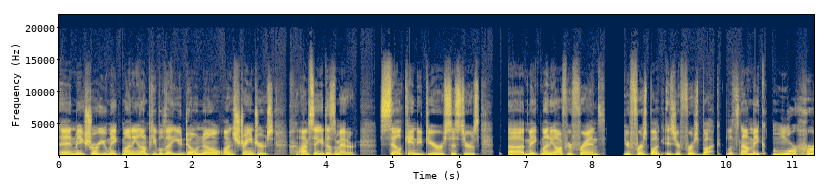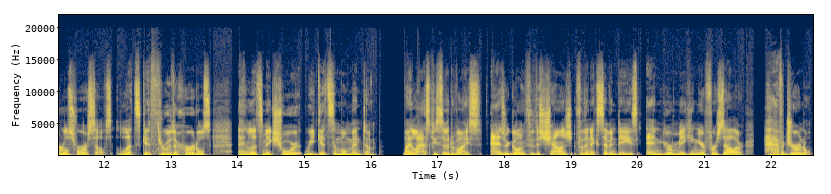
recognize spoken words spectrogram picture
and make sure you make money on people that you don't know, on strangers. I'm saying it doesn't matter. Sell candy to your sisters, uh, make money off your friends. Your first buck is your first buck. Let's not make more hurdles for ourselves. Let's get through the hurdles and let's make sure we get some momentum. My last piece of advice as you're going through this challenge for the next seven days and you're making your first dollar, have a journal.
